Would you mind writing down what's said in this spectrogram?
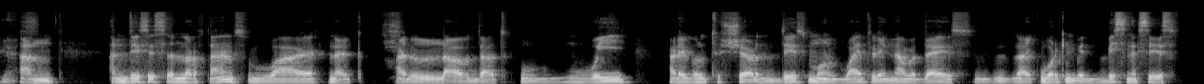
yes. um, and this is a lot of times why like i love that we are able to share this more widely nowadays, like working with businesses,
